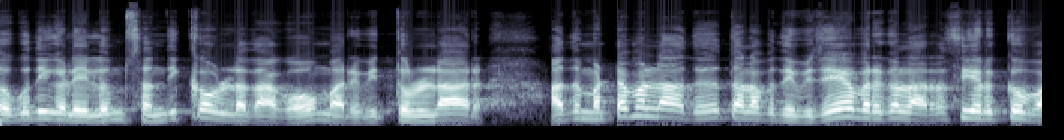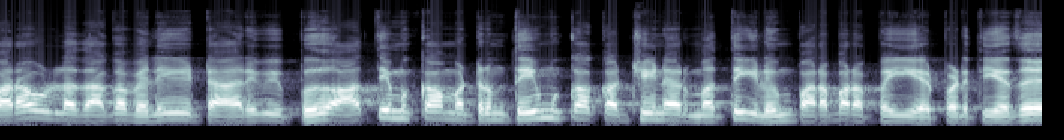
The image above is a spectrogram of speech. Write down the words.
தொகுதிகளிலும் சந்திக்க உள்ளதாகவும் அறிவித்துள்ளார். அது மட்டுமல்லாது தளபதி விஜய் அவர்கள் அரசியலுக்கு வர உள்ளதாக வெளியிட்ட அறிவிப்பு அதிமுக மற்றும் திமுக கட்சியினர் மத்தியிலும் பரபரப்பை ஏற்படுத்தியது.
